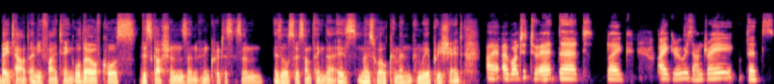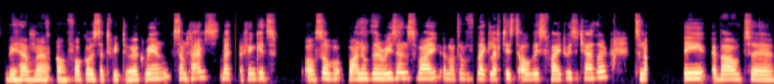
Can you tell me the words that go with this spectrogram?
bait out any fighting. Although, of course, discussions and, and criticism is also something that is most welcome and, and we appreciate. I, I wanted to add that like I agree with Andrey that we have a, a focus that we do agree on sometimes, but I think it's also one of the reasons why a lot of like leftists always fight with each other. It's not only about uh,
